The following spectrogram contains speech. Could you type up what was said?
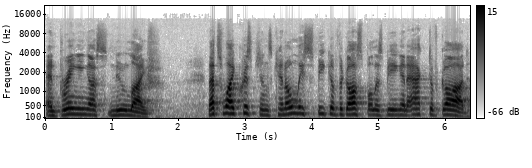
and bringing us new life. That's why Christians can only speak of the gospel as being an act of God.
